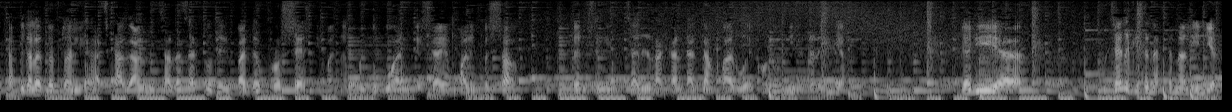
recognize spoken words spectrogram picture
Tapi kalau tuan-tuan lihat sekarang ni salah satu daripada proses di mana pertumbuhan Malaysia yang paling besar dari segi mencari rakan dagang baru ekonomi adalah India. Jadi uh, macam mana kita nak kenal India?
